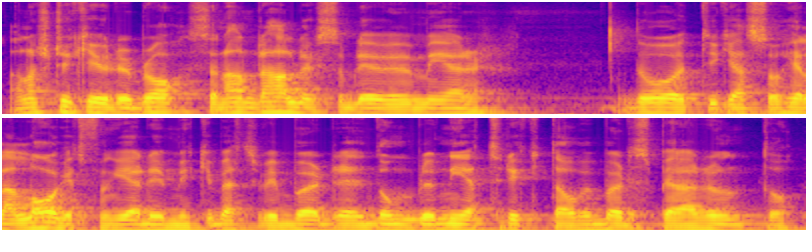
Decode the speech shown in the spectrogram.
annars tycker jag gjorde det bra. Sen andra halvlek så blev vi mer... Då tycker jag så hela laget fungerade mycket bättre. Vi började, de blev nedtryckta och vi började spela runt. Och,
